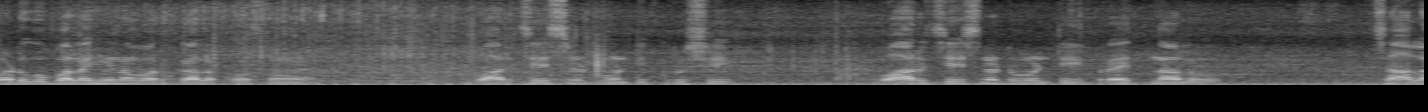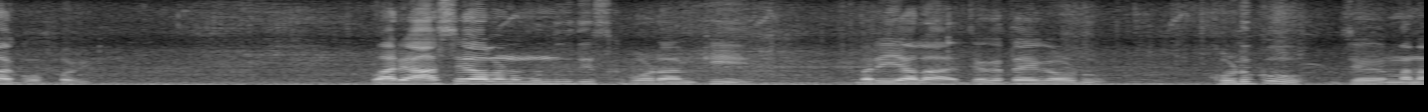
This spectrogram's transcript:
బడుగు బలహీన వర్గాల కోసం వారు చేసినటువంటి కృషి వారు చేసినటువంటి ప్రయత్నాలు చాలా గొప్పవి. వారి ఆశయాలను ముందుకు తీసుకుపోవడానికి మరి అలా జగతయ్య గౌడు కొడుకు జ మన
